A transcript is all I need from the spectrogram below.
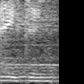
Dominating.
